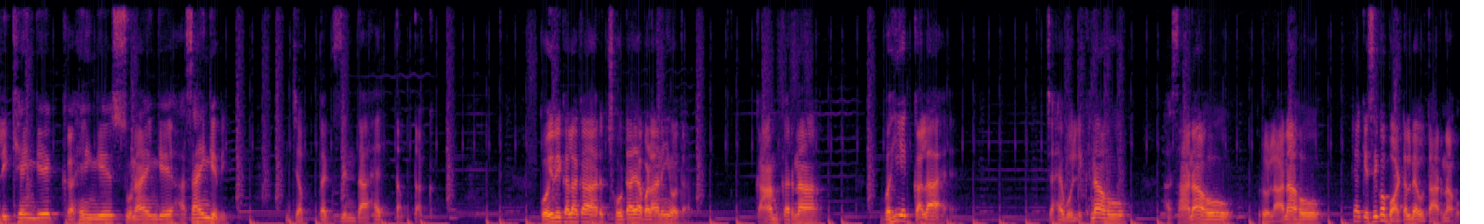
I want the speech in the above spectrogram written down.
लिखेंगे, कहेंगे, सुनाएँगे, हंसाएँगे भी। जब तक ज़िंदा है तब तक। कोई भी कलाकार छोटा या बड़ा नहीं होता। काम करना वही एक कला है। चाहे वो लिखना हो, हंसाना हो रुलाना हो या किसी को बॉटल में उतारना हो,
